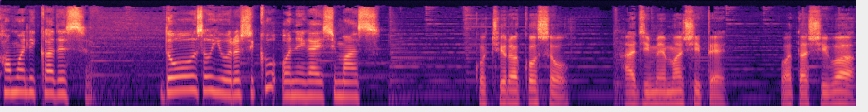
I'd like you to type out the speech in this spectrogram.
कोमोलिका देसु どうぞよろしくお願いします。こちらこそ、はじめまして。私は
